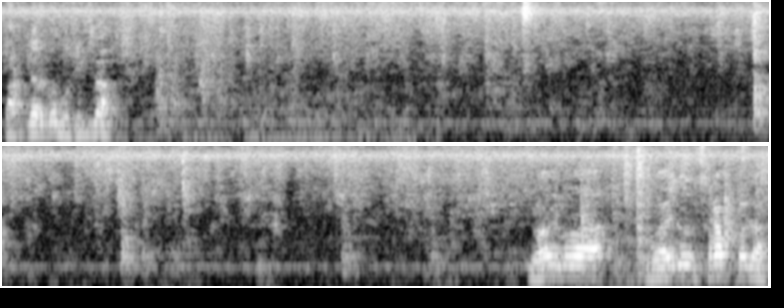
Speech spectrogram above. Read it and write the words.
partner ko, busig na. Mga mga mga idol, sarap ka na.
